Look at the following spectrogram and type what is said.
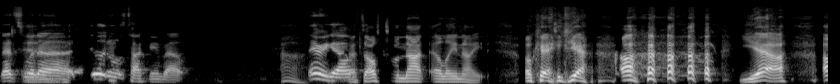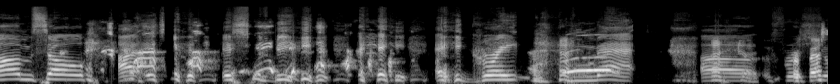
That's what And- uh Dylan was talking about. Ah, There we go. that's also not LA Knight. Okay, yeah. Uh, yeah. Um, so uh, it, should, it should be a, a great match Uh, for Professor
